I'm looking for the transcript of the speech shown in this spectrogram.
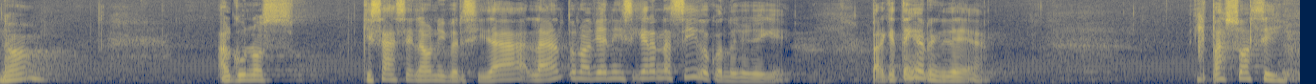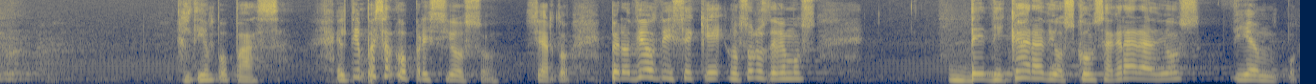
¿no? Algunos quizás en la universidad. La Anto no había ni siquiera nacido cuando yo llegué, para que tengan una idea. Y pasó así. El tiempo pasa. El tiempo es algo precioso, ¿cierto? Pero Dios dice que nosotros debemos dedicar a Dios, consagrar a Dios tiempo.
